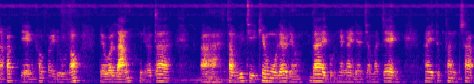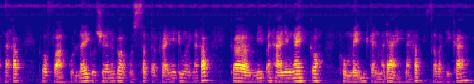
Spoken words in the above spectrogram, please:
นะครับแยงเข้าไปดูเนาะเดี๋ยววันหลัง เดี๋ยวถ้าอ่าทำวิธีเขี้ยวงูแล้วเดี๋ยวได้ผลยังไงเดี๋ยวจะมาแจ้งให้ทุกท่านทราบนะครับ ก็ฝากกดไลค์กดแชร์แล้วก็กดซับสไครต์ให้ด้วยนะครับ ก็มีปัญหายังไงก็คอมเมนต์กันมาได้นะครับ สวัสดีครับ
